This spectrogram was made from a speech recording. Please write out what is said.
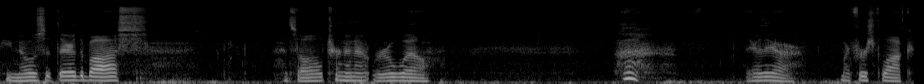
He knows that they're the boss. It's all turning out real well. there they are, my first flock.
